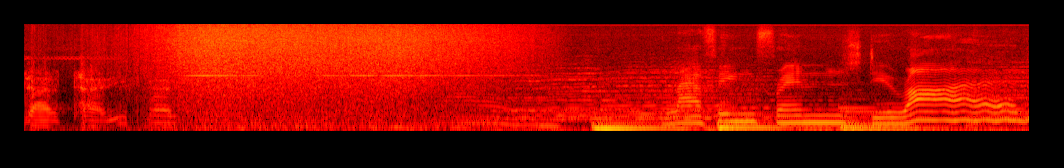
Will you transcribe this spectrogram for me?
در تعریف من Laughing friends deride.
